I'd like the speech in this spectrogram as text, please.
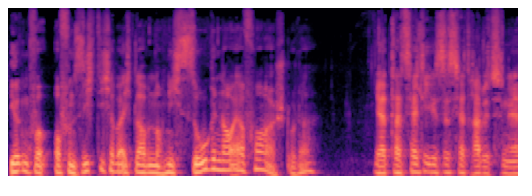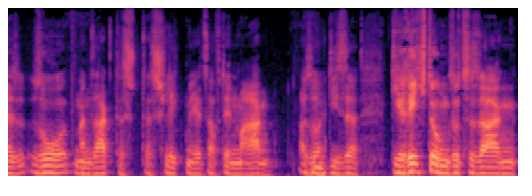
irgendwo offensichtlich, aber ich glaube noch nicht so genau erforscht, oder? Ja, tatsächlich ist es ja traditionell so, man sagt, das, das schlägt mir jetzt auf den Magen. Also mhm. diese, die Richtung sozusagen,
